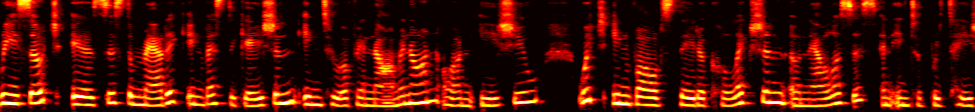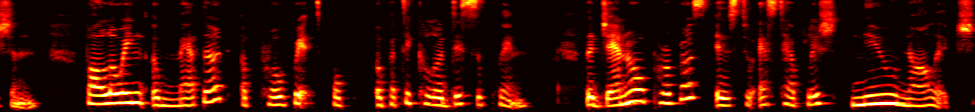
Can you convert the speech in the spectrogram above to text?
Research is systematic investigation into a phenomenon or an issue which involves data collection, analysis, and interpretation, following a method appropriate for a particular discipline. The general purpose is to establish new knowledge.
